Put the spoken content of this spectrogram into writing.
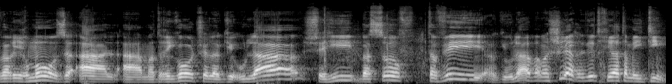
כבר ירמוז על המדרגות של הגאולה, שהיא בסוף תביא, הגאולה והמשיח, לידי תחיית המתים.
